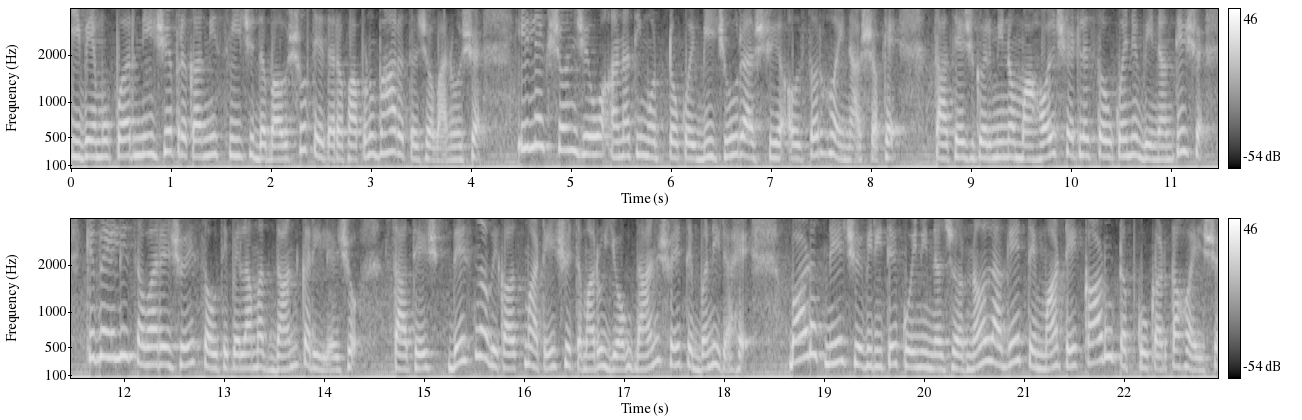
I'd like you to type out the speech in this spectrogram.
ઈવીએમ ઉપરની જે પ્રકારની સ્વિચ દબાવશો તે તરફ આપણું ભારત જવાનું છે. ઇલેક્શન જેવો આનાથી મોટો કોઈ બીજું રાષ્ટ્રીય અવસર હોઈ ના શકે. સાથે જ ગરમીનો માહોલ છે એટલે સૌ કોઈને વિનંતી છે કે વહેલી સવારે જઈ સૌથી પહેલાં મતદાન કરી લેજો. સાથે જ દેશના વિકાસ માટે જે તમારું યોગદાન છે તે બની રહે. બાળકને જેવી રીતે કોઈની નજર ન લાગે તે માટે કાળું ટપકું કરતા હોય છે.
